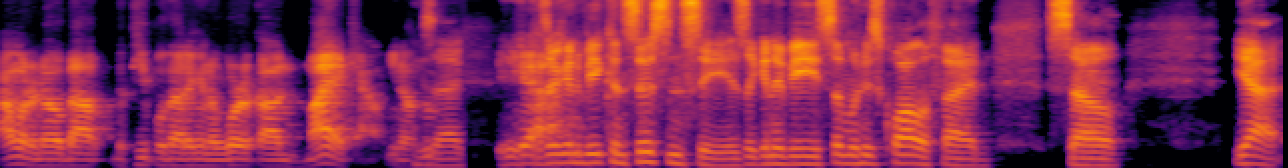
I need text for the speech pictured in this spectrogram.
i want to know about the people that are going to work on my account you know exactly yeah. is there going to be consistency? Is it going to be someone who's qualified? So yeah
